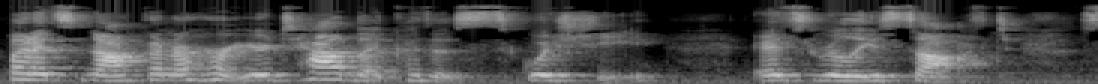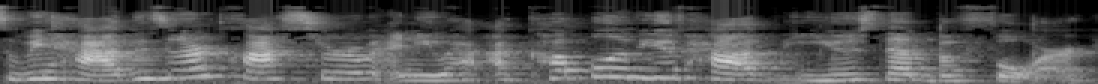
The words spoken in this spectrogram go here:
but it's not gonna hurt your tablet because it's squishy. It's really soft. So we have these in our classroom and you, a couple of you have used them before,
